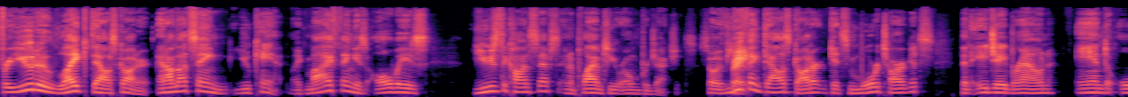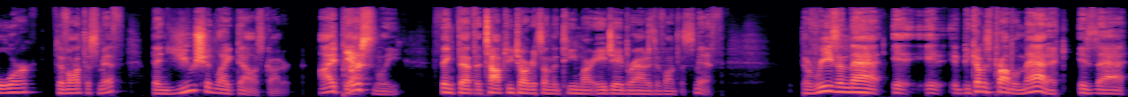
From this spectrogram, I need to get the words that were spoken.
for you to like Dallas Goedert, and I'm not saying you can't. Like my thing is always use the concepts and apply them to your own projections. So if you right. think Dallas Goedert gets more targets than AJ Brown and or Devonta Smith, then you should like Dallas Goedert. I personally yeah. think that the top two targets on the team are AJ Brown and Devonta Smith. The reason that it, it, it becomes problematic is that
